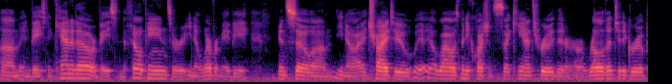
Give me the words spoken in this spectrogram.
um, and based in Canada or based in the Philippines or you know wherever it may be. And so, um, you know, I try to uh, allow as many questions as I can through that are relevant to the group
